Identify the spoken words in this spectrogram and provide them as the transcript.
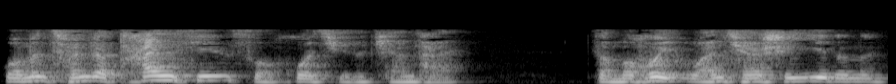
我们存着贪心所获取的钱财，怎么会完全是义的呢？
